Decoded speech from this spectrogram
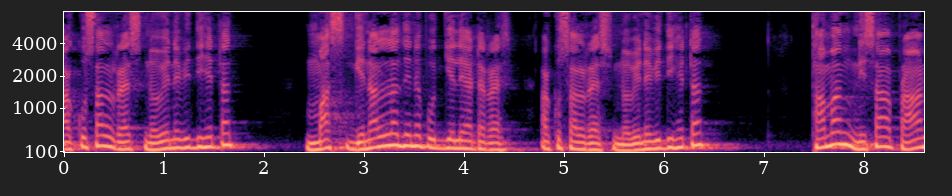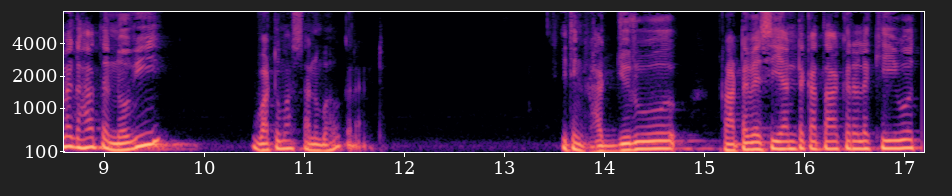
අකුසල් රැස් නොවෙන විදිහටත් මස් ගෙනල්ල දෙන පුද්ගලයට අකුසල් රැස් නොවෙන විදිහටත් තමන් නිසා ප්‍රාණඝාත නොවී වටුමස් අනුභව කරන්නට. ඉතින් රජ්ජුරුවෝ රටවැසියන්ට කතා කරලා කීවොත්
